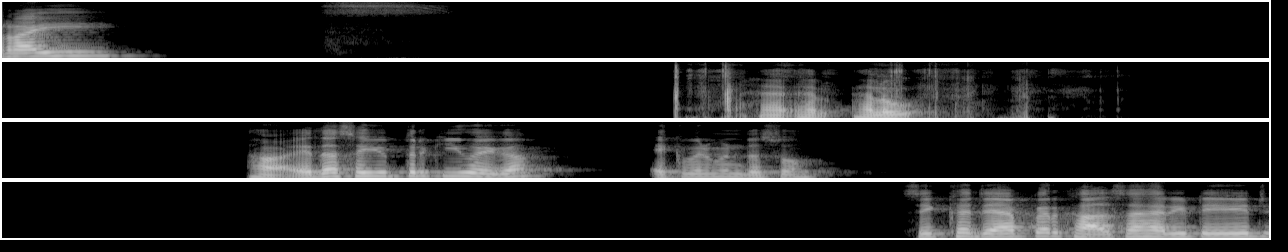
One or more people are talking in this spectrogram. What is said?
tri hello ਹਾਂ ਇਹਦਾ ਸਹੀ ਉੱਤਰ ਕੀ ਹੋਏਗਾ ਇੱਕ ਵਾਰ ਮੈਨੂੰ ਸਿੱਖ ਅਜਾਇਬ ਘਰ ਖਾਲਸਾ ਹੈਰੀਟੇਜ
